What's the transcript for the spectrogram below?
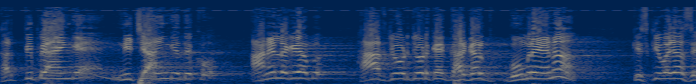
धरती पे आएँगे, नीचे आएँगे, देखो। आने लगे अब, हाथ जोड़ जोड़ के घर घर घूम रहे हैं ना, किसकी वजह से?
